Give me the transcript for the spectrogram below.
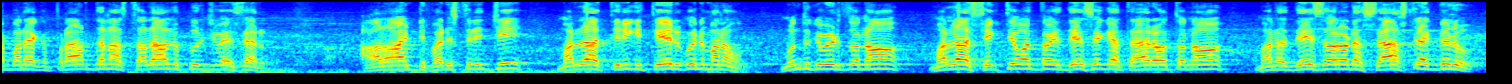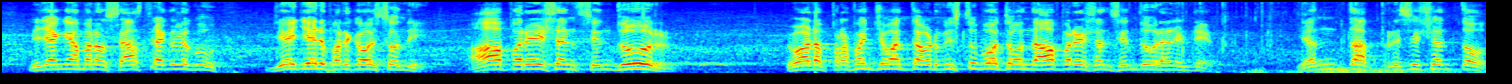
మన యొక్క ప్రార్థనా స్థలాలు కూల్చివేశారు. అలాంటి పరిస్థితి నుంచి మళ్ళా తిరిగి తేరుకొని మనం ముందుకు వెడుతున్నాం మళ్ళా శక్తివంతమైన దేశంగా తయారవుతున్నాం. మన దేశంలో ఉన్న శాస్త్రజ్ఞులు నిజంగా మనం శాస్త్రజ్ఞులకు జేజేలు పలకవస్తుంది ఆపరేషన్ సింధూర్. ఇవాళ ప్రపంచం అంతా విస్తుపోతూ ఉంది ఆపరేషన్ సింధూర్ అని అంటే. ఎంత ప్రిసిషన్తో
